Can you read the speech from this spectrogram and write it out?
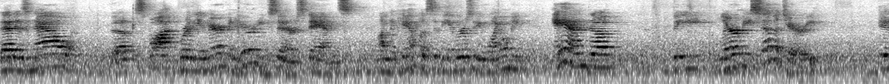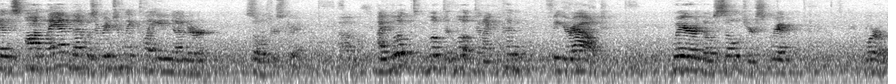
that is now the spot where the American Heritage Center stands on the campus of the University of Wyoming, and uh, the Laramie Cemetery is on land that was originally claimed under soldier script. Um, I looked, looked, and looked, and I couldn't figure out where those soldier script were,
